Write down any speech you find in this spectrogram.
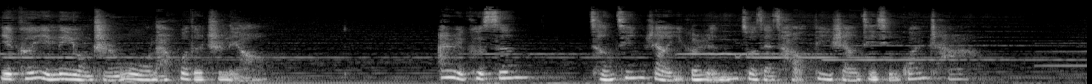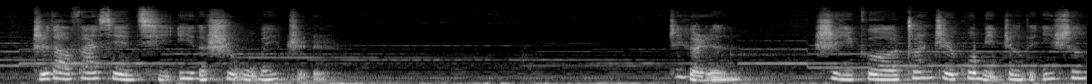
也可以利用植物来获得治疗。埃瑞克森曾经让一个人坐在草地上进行观察，直到发现奇异的事物为止。这个人是一个专治过敏症的医生。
